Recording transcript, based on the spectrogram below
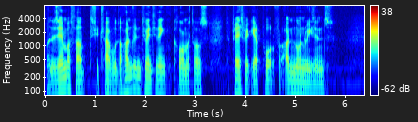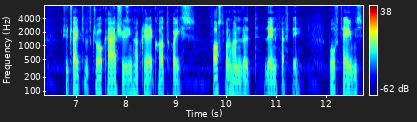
but on December 3rd she travelled 129 kilometres to Prestwick Airport for unknown reasons. She tried to withdraw cash using her credit card twice, first 100, then 50. Both times,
